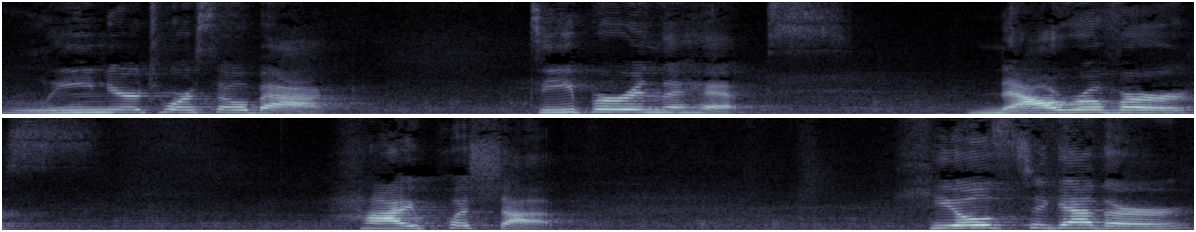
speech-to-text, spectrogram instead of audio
Lean your torso back, deeper in the hips. Now reverse high push up. Heels together,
